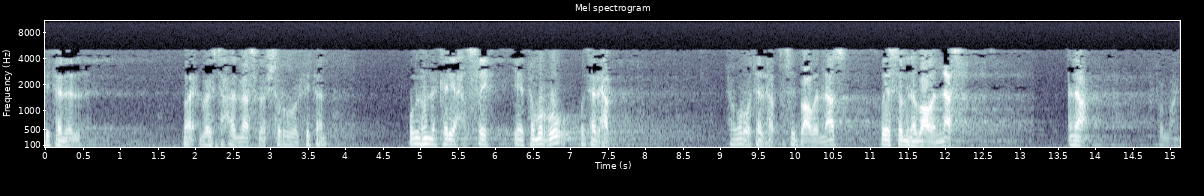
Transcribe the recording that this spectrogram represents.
فتن ما يفتح الناس من الشرور والفتن ومنهن كريح الصيف يعني تمر وتذهب. تمر وتذهب تصيب بعض الناس ويسلم منها بعض الناس. نعم. الله عنك.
